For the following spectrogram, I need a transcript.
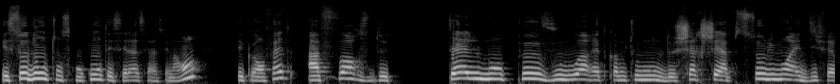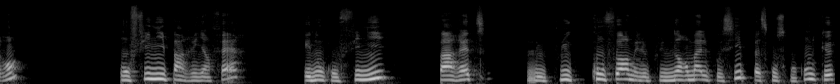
Et ce dont on se rend compte, et c'est là c'est assez marrant, c'est qu'en fait, à force de tellement peu vouloir être comme tout le monde, de chercher absolument à être différent, on finit par rien faire, et donc on finit par être le plus conforme et le plus normal possible, parce qu'on se rend compte que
